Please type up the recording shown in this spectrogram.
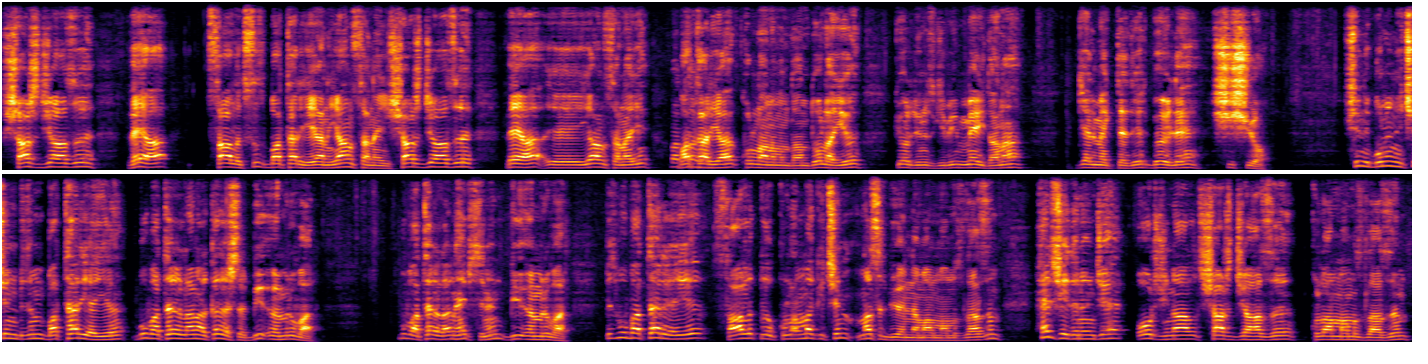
şarj cihazı veya sağlıksız batarya yani yan sanayi şarj cihazı veya e, yan sanayi Batarya. batarya. kullanımından dolayı gördüğünüz gibi meydana gelmektedir. Böyle şişiyor. Şimdi bunun için bizim bataryayı bu bataryaların arkadaşlar bir ömrü var. Bu bataryaların hepsinin bir ömrü var. Biz bu bataryayı sağlıklı kullanmak için nasıl bir önlem almamız lazım? Her şeyden önce orijinal şarj cihazı kullanmamız lazım.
